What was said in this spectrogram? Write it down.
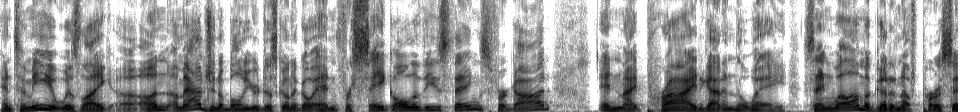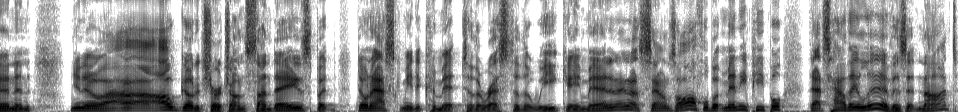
and to me, it was like uh, unimaginable. You're just going to go ahead and forsake all of these things for God? And my pride got in the way, saying, "Well, I'm a good enough person, and you know, I, will go to church on Sundays, but don't ask me to commit to the rest of the week." Amen. And that sounds awful, but many people, that's how they live, is it not?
